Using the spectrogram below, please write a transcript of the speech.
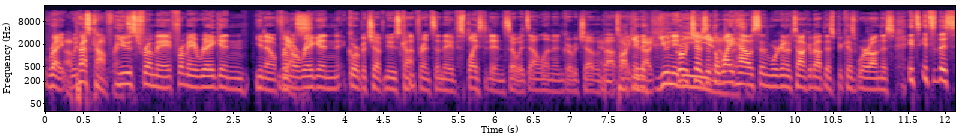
Right, a press conference used from a from a Reagan, you know, from Yes. a Reagan Gorbachev news conference, and they've spliced it in so it's Ellen and Gorbachev about talking like, about unity Gorbachev's at the White House, and we're going to talk about this because we're on this. It's it's this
